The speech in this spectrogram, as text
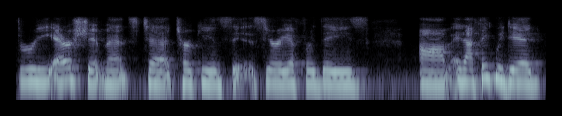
three air shipments to Turkey and Syria for these. Um, and I think we did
